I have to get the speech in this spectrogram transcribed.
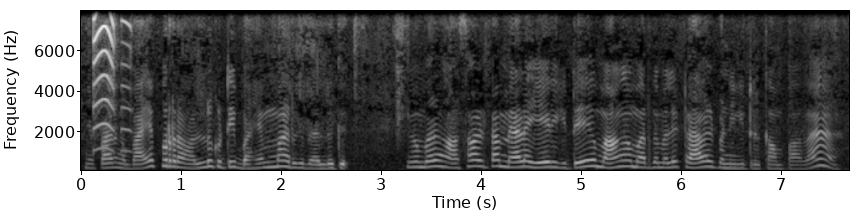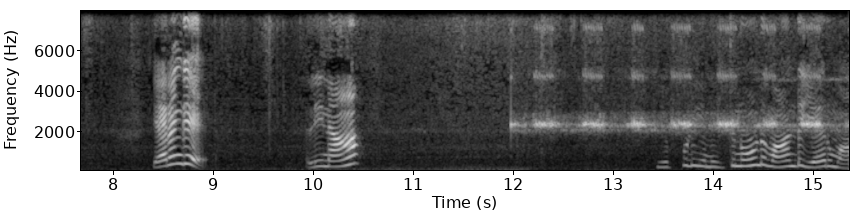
இங்கே பாருங்க பயப்படுற அல்லுக்குட்டி பயமாக இருக்குது அல்லுக்கு இவன் பாருங்க அசால்ட்டாக மேலே ஏறிக்கிட்டு மாங்காய் மரத்து மேலே ட்ராவல் பண்ணிக்கிட்டு இருக்கான்ப்பா அவன். இறங்கு. லீனா. எப்படி எனக்கு இத்தினோண்டு வாண்டு ஏறுமா?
